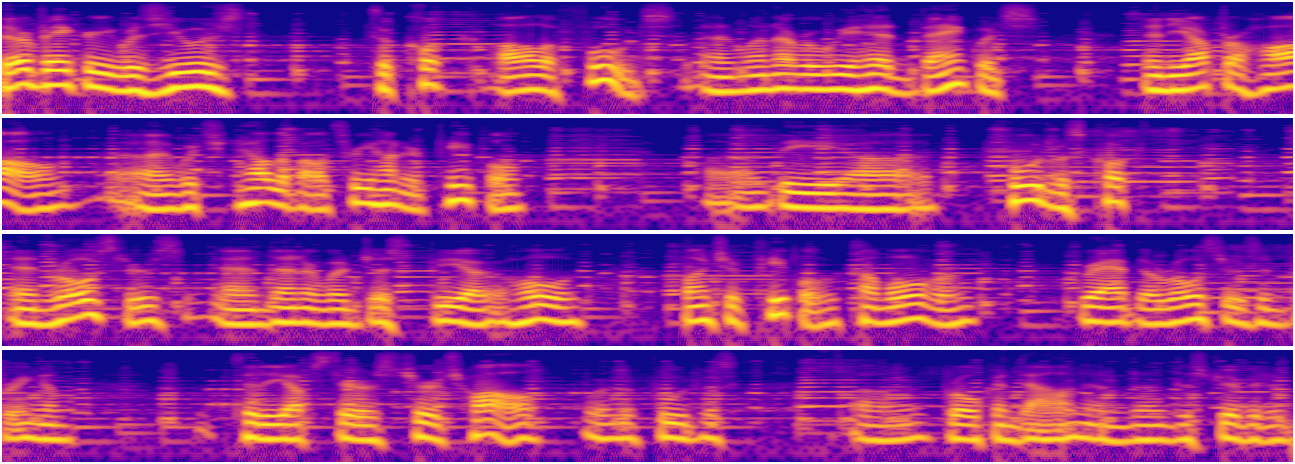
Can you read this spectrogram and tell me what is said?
their bakery was used to cook all the foods, and whenever we had banquets in the upper hall, uh, which held about 300 people, uh, the uh, food was cooked in roasters, and then there would just be a whole bunch of people come over, grab the roasters, and bring them to the upstairs church hall where the food was uh, broken down and uh, distributed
